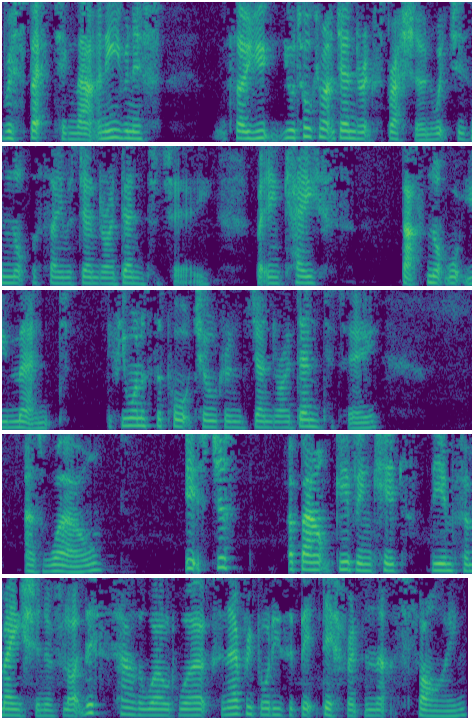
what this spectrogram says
respecting that. And even if so, you you're talking about gender expression, which is not the same as gender identity. But in case that's not what you meant, if you want to support children's gender identity as well, it's just about giving kids the information of like this is how the world works and everybody's a bit different and that's fine.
